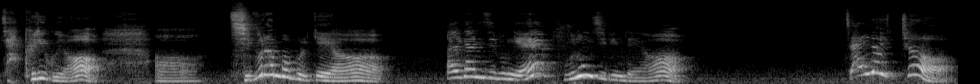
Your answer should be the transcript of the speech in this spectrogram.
자, 그리고요. 어, 집을 한번 볼게요. 빨간 지붕에 분홍 집인데요. 잘려 있죠?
